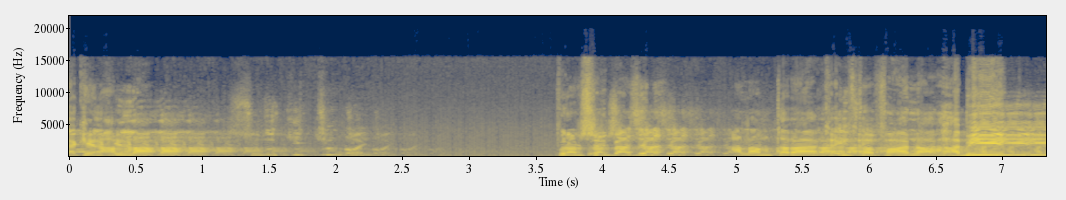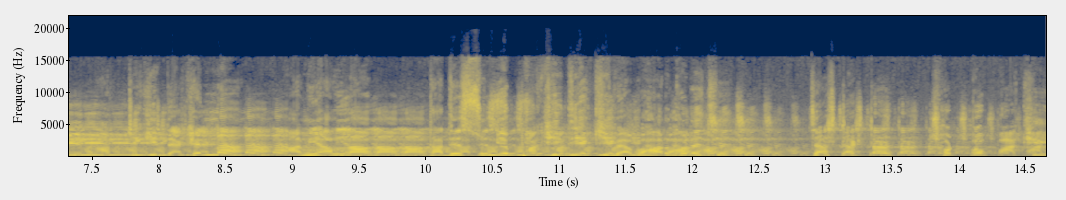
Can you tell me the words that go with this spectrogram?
দেখেন আল্লাহ। শুধু কিচ্ছু নয়। কোরআন শরীফে আছে না? আলাম তারা কাইফা ফালা হাবিব। আপনি কি দেখেন না? আমি আল্লাহ তাদের সঙ্গে পাখি দিয়ে কি ব্যবহার করেছে? জাস্ট একটা ছোট্ট পাখি।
